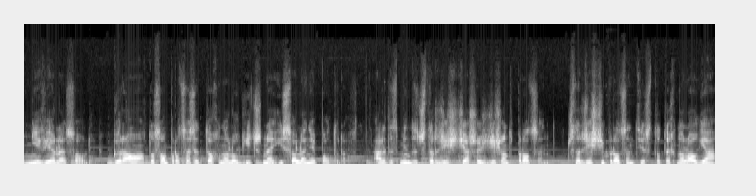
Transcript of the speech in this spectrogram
niewiele soli. Gro to są procesy technologiczne i solenie potraw, ale to jest między 40 a 60%. 40% jest to technologia,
